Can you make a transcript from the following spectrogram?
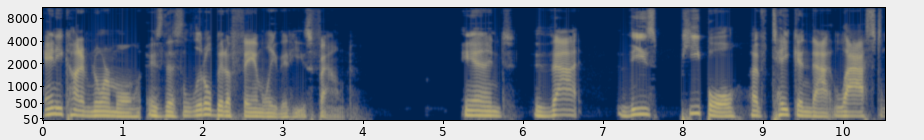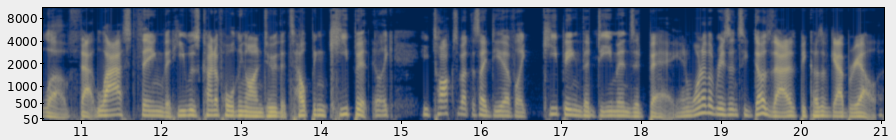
any kind of normal is this little bit of family that he's found. And that these people have taken that last love, that last thing that he was kind of holding on to that's helping keep it like he talks about this idea of like keeping the demons at bay. And one of the reasons he does that is because of Gabriella.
